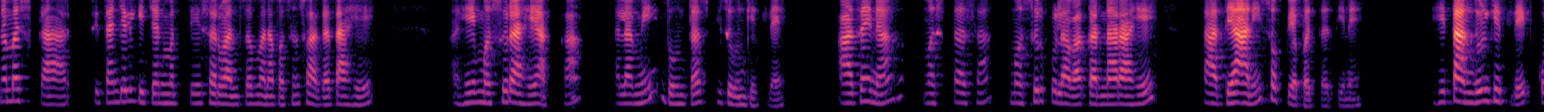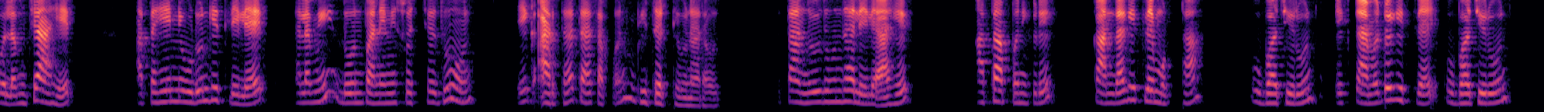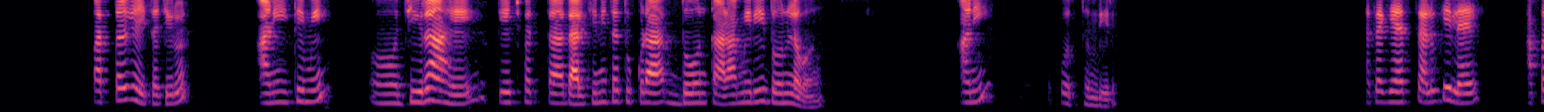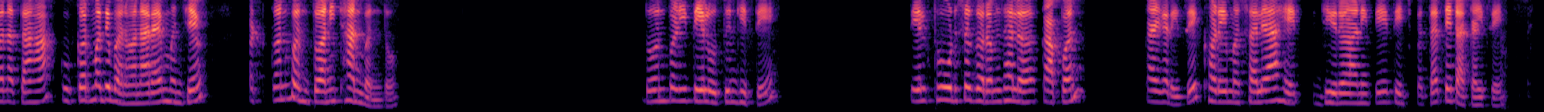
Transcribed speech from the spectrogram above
नमस्कार. सीतांजली किचनमध्ये सर्वांचं मनापासून स्वागत आहे. हे मसूर आहे अख्खा. त्याला मी दोन तास भिजवून घेतलं आहे आज आहे ना मस्त असा मसूर पुलावा करणार आहे साध्या आणि सोप्या पद्धतीने. हे तांदूळ घेतलेत कोलमचे आहेत. आता हे निवडून घेतलेले आहेत. त्याला मी दोन पाण्याने स्वच्छ धुवून एक अर्धा तास आपण भिजत ठेवणार आहोत. तांदूळ धुवून झालेले आहेत. आता आपण इकडे कांदा घेतला आहे मोठा. उभा चिरून एक टॅमॅटो घेतला आहे उभा चिरून पातळ घ्यायचा चिरून. आणि इथे मी जिरं आहे तेजपत्ता दालचिनीचा तुकडा दोन काळा मिरी दोन लवंग आणि कोथिंबीर. आता गॅस चालू केला आहे आपण आता हा कुकरमध्ये बनवणार आहे म्हणजे पटकन बनतो आणि छान बनतो. दोन पळी तेल ओतून घेते. तेल थोडंसं गरम झालं का आपण काय करायचे? खडे मसाले आहेत जिरं आणि ते तेजपत्ता ते टाकायचे.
